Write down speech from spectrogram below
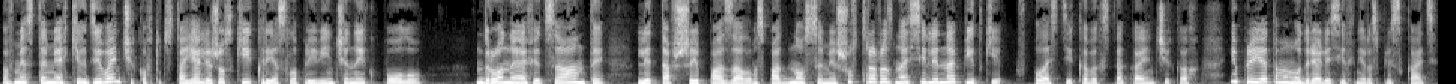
Вместо мягких диванчиков тут стояли жесткие кресла, привинченные к полу. Дроны-официанты, летавшие по залам с подносами, шустро разносили напитки в пластиковых стаканчиках и при этом умудрялись их не расплескать.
